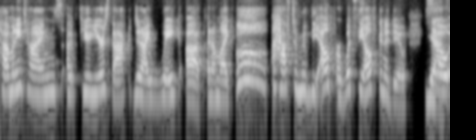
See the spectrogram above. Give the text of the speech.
how many times a few years back did I wake up and I'm like, oh, I have to move the elf, or what's the elf going to do? Yeah. So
